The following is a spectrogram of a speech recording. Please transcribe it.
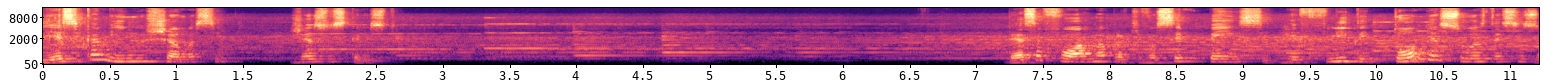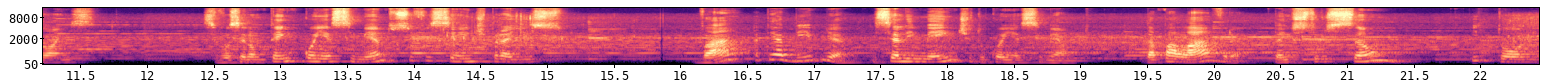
E esse caminho chama-se Jesus Cristo. Dessa forma, para que você pense, reflita e tome as suas decisões. Se você não tem conhecimento suficiente para isso, vá até a Bíblia e se alimente do conhecimento da palavra, da instrução e tome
